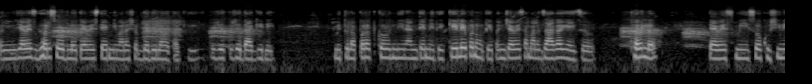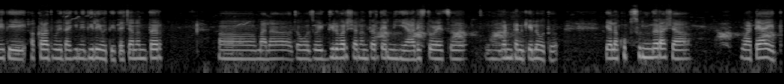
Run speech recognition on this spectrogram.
पण ज्यावेळेस घर सोडलं त्यावेळेस त्यांनी मला शब्द दिला होता की तुझे तुझे दागिने मी तुला परत करून देईन. आणि त्यांनी ते केले पण होते. पण ज्यावेळेस आम्हाला जागा घ्यायचं ठरलं त्यावेळेस मी स्वखुशीने ते अकरा तोळे दागिने दिले होते. त्याच्यानंतर मला जवळजवळ एक दीड वर्षानंतर त्यांनी हे अडीच तोळ्याचं गंठन केलं होतं. याला खूप सुंदर अशा वाट्या आहेत.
